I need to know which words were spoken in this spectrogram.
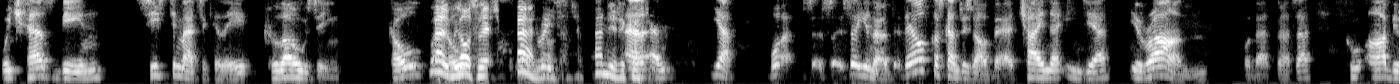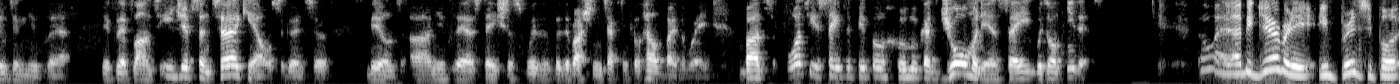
which has been systematically closing coal. Well, coal, we also Japan. Japan is a country. And, and, yeah, so, so, so, you know, there are of course countries out there, China, India, Iran, for that matter, who are building nuclear nuclear plants. Egypt and Turkey are also going to build uh, nuclear stations with, with the Russian technical help, by the way. But what do you say to people who look at Germany and say we don't need it? Well, I mean, Germany, in principle,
